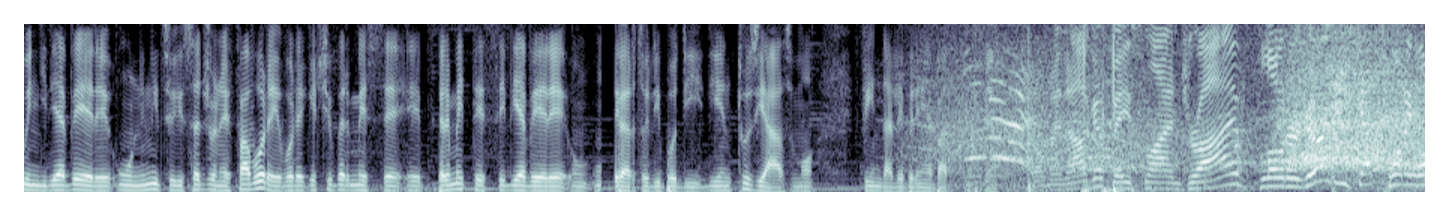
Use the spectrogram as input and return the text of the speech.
quindi di avere un inizio di stagione favorevole che ci permesse, eh, permettesse di avere un, un certo tipo di, di, entusiasmo fin dalle prime partite. Tominaga, baseline drive, floater good, he's got 21.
